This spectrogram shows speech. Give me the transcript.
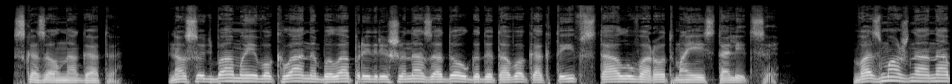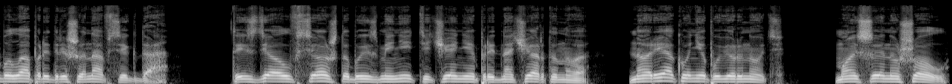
— сказал Нагата. «Но судьба моего клана была предрешена задолго до того, как ты встал у ворот моей столицы. Возможно, она была предрешена всегда. Ты сделал все, чтобы изменить течение предначертанного, но реку не повернуть. Мой сын ушел.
